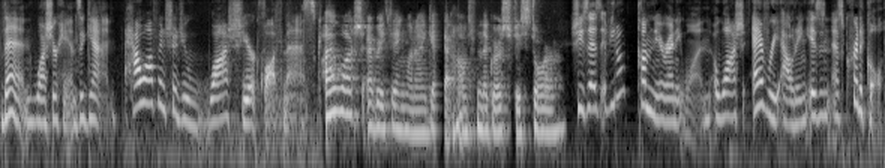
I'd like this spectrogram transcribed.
Then wash your hands again. How often should you wash your cloth mask? I wash everything when I get home from the grocery store. She says if you don't come near anyone, a wash every outing isn't as critical.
